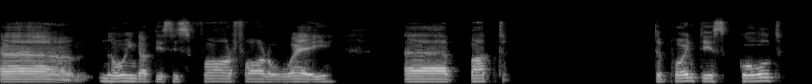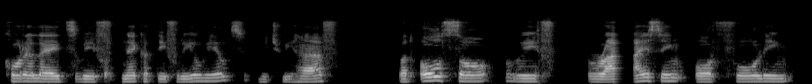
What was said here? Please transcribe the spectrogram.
uh, knowing that this is far, far away. Uh, but the point is gold correlates with negative real yields, which we have, but also with rising or falling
